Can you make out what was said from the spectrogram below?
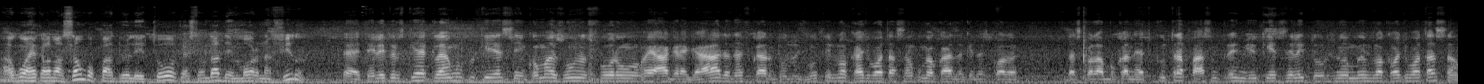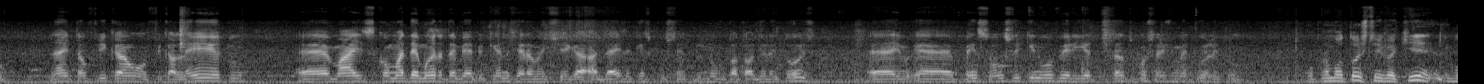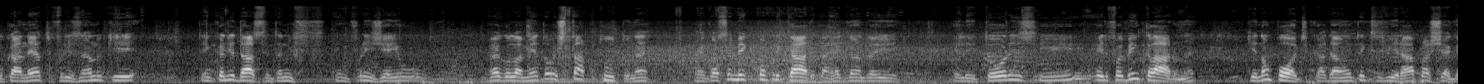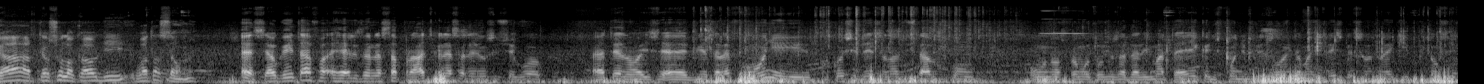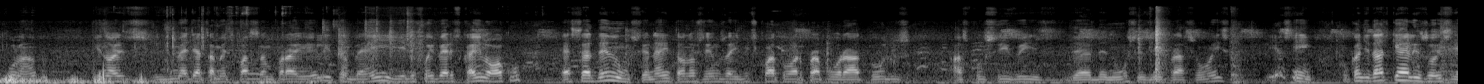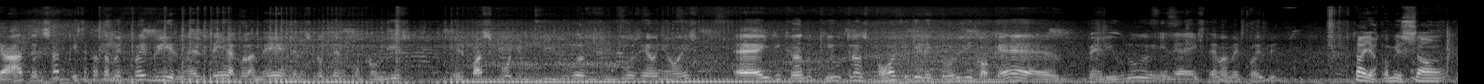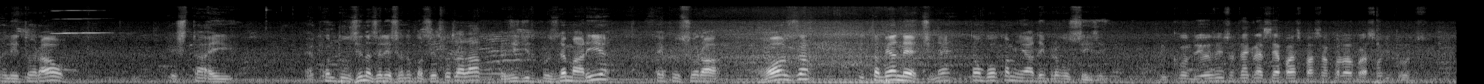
Alguma reclamação por parte do eleitor, questão da demora na fila? É, tem eleitores que reclamam porque assim, como as urnas foram é, agregadas, né, ficaram todos juntos, tem locais de votação, como é o caso aqui da escola da escola Bucaneto, que ultrapassam 3.500 eleitores no mesmo local de votação. Né? Então fica, fica lento, é, mas como a demanda também é pequena, geralmente chega a 10 a 15% do total de eleitores, é, é, pensou-se que não haveria tanto constrangimento do eleitor. O promotor esteve aqui, Bucaneto, frisando que tem candidatos tentando infringir o regulamento ou o estatuto, né? O negócio é meio complicado, carregando aí eleitores e ele foi bem claro, né? Que não pode, cada um tem que se virar para chegar até o seu local de votação, né? É, se alguém está realizando essa prática, nessa denúncia chegou até nós é, via telefone e por coincidência nós estávamos com, com o nosso promotor José Delio Matéria, que disponibilizou ainda mais três pessoas na equipe que estão circulando e nós imediatamente passamos para ele também e ele foi verificar em loco essa denúncia, né? Então nós temos aí 24 horas para apurar todos as possíveis é, denúncias e infrações. E assim, o candidato que realizou esse ato, ele sabe que isso é totalmente proibido, né? ele tem regulamento, ele está tendo compromisso, ele participou de, de duas, duas reuniões é, indicando que o transporte de eleitores em qualquer período ele é extremamente proibido. Está aí, a comissão eleitoral está aí é, conduzindo as eleições do Conselho Tutelar, presidido por José Maria, a professora Rosa, e também a NET, né? Então, boa caminhada aí para vocês aí. Fique com Deus, a gente só tem que agradecer a participação e a colaboração de todos.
